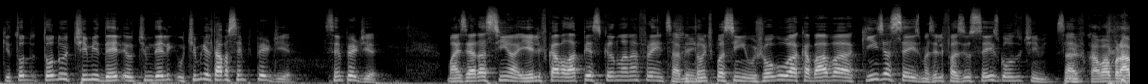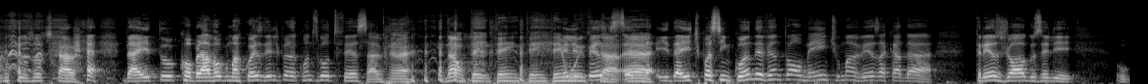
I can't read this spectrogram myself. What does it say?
que todo, todo o time dele, o time dele, o time que ele tava sempre perdia, sempre perdia. Mas era assim, ó, e ele ficava lá pescando lá na frente, sabe? Sim. Então, tipo assim, o jogo acabava 15 a 6, mas ele fazia os seis gols do time, Sabe? sabe? ficava bravo com os outros caras. Daí tu cobrava alguma coisa dele pela quantos gols tu fez, sabe? É. Não, tem, tem, tem, tem ele muito, fez cara. o É. E daí, tipo assim, quando eventualmente, uma vez a cada três jogos, ele. O,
